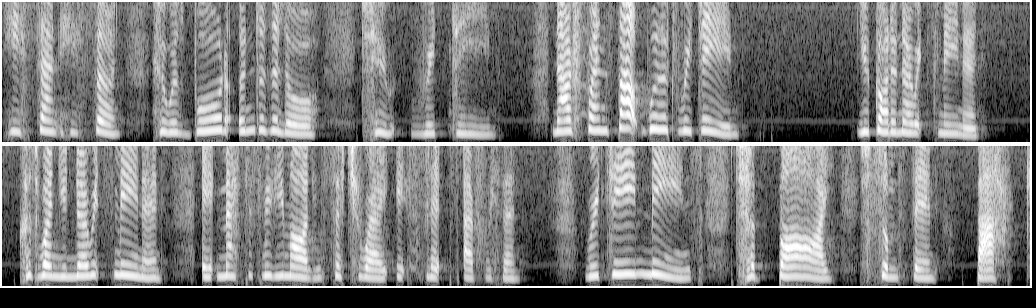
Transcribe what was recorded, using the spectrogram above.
He sent his son, who was born under the law, to redeem. Now, friends, that word redeem, you've got to know its meaning. Because when you know its meaning, it messes with your mind in such a way it flips everything. Redeem means to buy something back.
